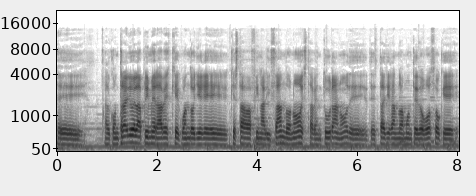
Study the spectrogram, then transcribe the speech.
eh, al contrario de la primera vez que cuando llegué, que estaba finalizando ¿no? esta aventura, ¿no? de, estar llegando a Monte de Gozo, que,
